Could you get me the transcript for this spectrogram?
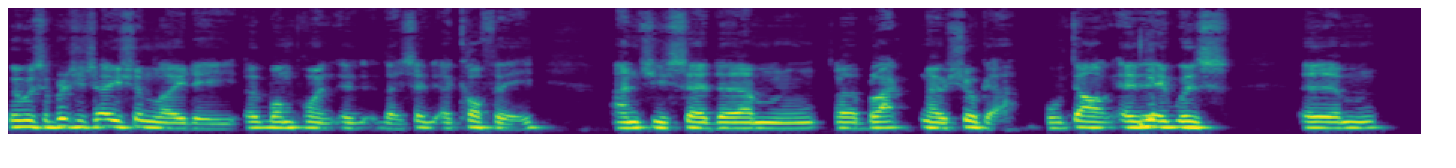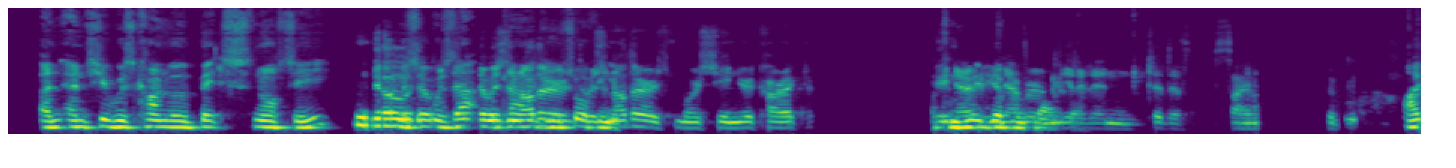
There was a British Asian lady at one point. Uh, they said a coffee, and she said um, uh, black no sugar or dark. It, yeah. it was um, and and she was kind of a bit snotty. No, was, there was, that, there was, was another there was another more senior character who never, who never made it into the final. I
